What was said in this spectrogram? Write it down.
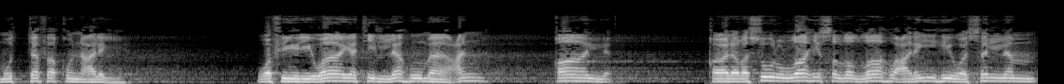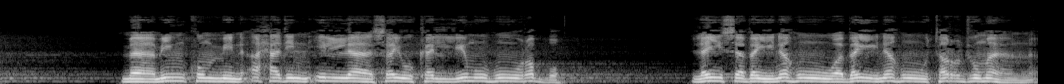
متفق عليه. وفي رواية لهما عنه قال قال رسول الله صلى الله عليه وسلم ما منكم من أحد إلا سيكلمه ربه. ليس بينه وبينه ترجمان.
